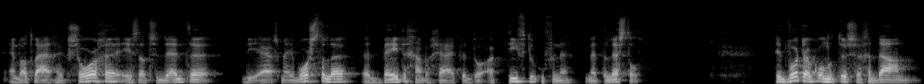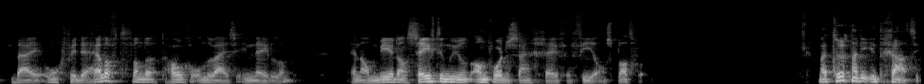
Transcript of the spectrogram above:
En wat we eigenlijk zorgen is dat studenten die ergens mee worstelen het beter gaan begrijpen door actief te oefenen met de lesstof. Dit wordt ook ondertussen gedaan bij ongeveer de helft van het hoger onderwijs in Nederland en al meer dan 17 miljoen antwoorden zijn gegeven via ons platform. Maar terug naar die integratie.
